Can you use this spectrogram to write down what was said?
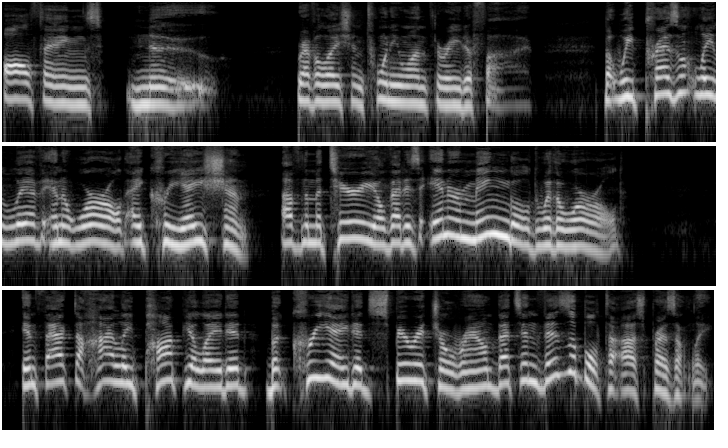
all things new. Revelation 21 3 to 5. But we presently live in a world, a creation of the material that is intermingled with the world. In fact, a highly populated but created spiritual realm that's invisible to us presently.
